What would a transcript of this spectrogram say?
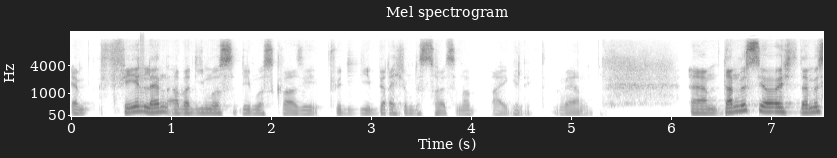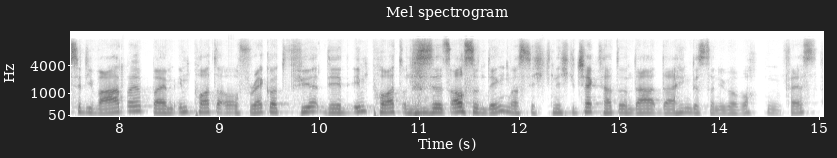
empfehlen, aber die muss, die muss quasi für die Berechnung des Zolls immer beigelegt werden. Ähm, dann müsst ihr euch, dann müsst ihr die Ware beim Importer auf Record für den Import, und das ist jetzt auch so ein Ding, was ich nicht gecheckt hatte, und da, da hing das dann über Wochen fest.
